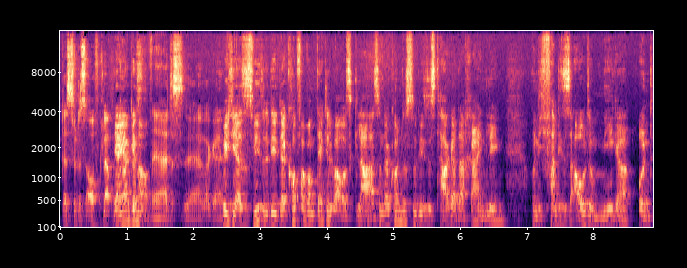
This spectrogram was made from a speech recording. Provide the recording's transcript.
dass du das aufklappen ja, konntest? Ja, genau. Ja, das ja, war geil. Richtig, also wie, der Kofferraumdeckel war aus Glas und da konntest du dieses Targa-Dach reinlegen. Und ich fand dieses Auto mega. Und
